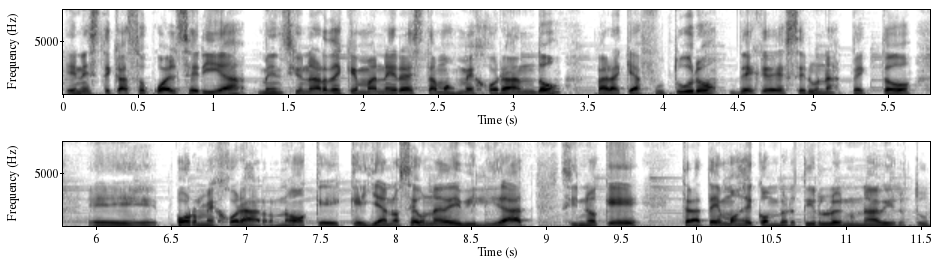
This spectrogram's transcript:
En este caso, ¿cuál sería? Mencionar de qué manera estamos mejorando para que a futuro deje de ser un aspecto eh, por mejorar, ¿no? Que, que, ya no sea una debilidad, sino que tratemos de convertirlo en una virtud.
